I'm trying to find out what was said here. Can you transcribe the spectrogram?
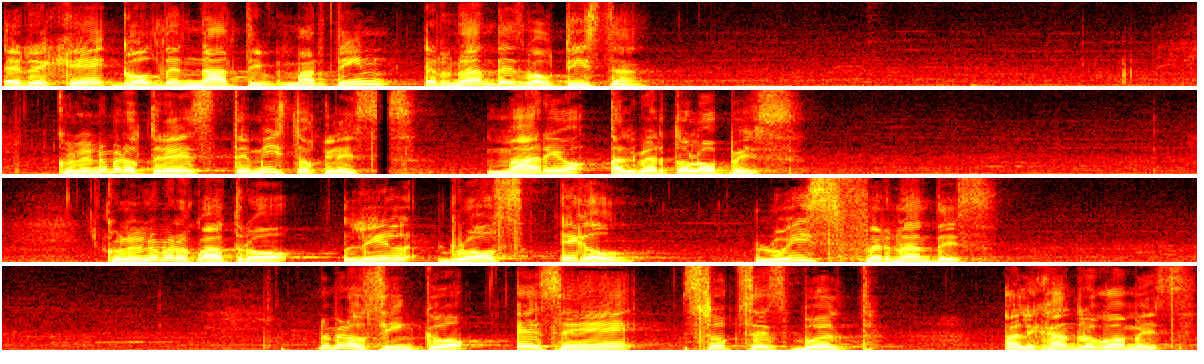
RG Golden Native, Martín Hernández Bautista. Con el número 3, Temístocles, Mario Alberto López. Con el número 4, Lil Ross Eagle, Luis Fernández. Número 5, SE Success Bult, Alejandro Gómez.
